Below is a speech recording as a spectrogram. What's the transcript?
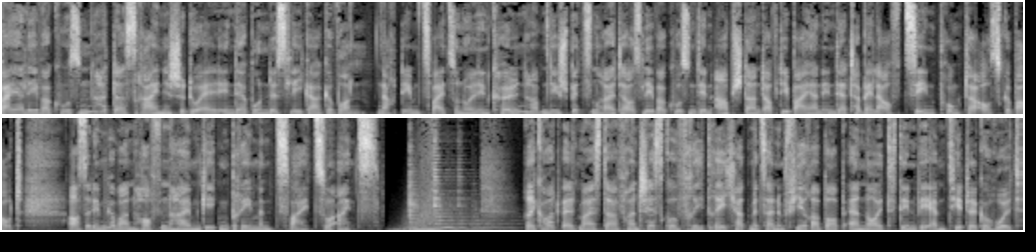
Bayer Leverkusen hat das rheinische Duell in der Bundesliga gewonnen. Nach dem 2 zu 0 in Köln haben die Spitzenreiter aus Leverkusen den Abstand auf die Bayern in der Tabelle auf 10 Punkte ausgebaut. Außerdem gewann Hoffenheim gegen Bremen 2 zu 1. Rekordweltmeister Francesco Friedrich hat mit seinem Viererbob erneut den WM-Titel geholt.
